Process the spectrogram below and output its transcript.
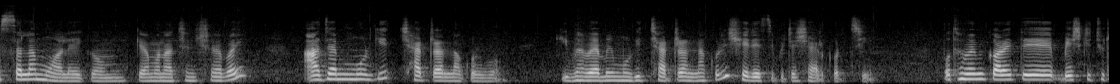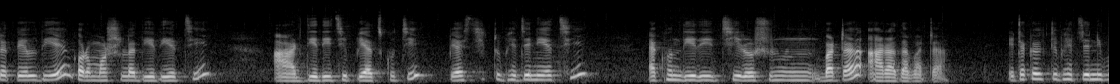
আসসালামু আলাইকুম। কেমন আছেন সবাই? আজ আমি মুরগির ছাট রান্না করব। কীভাবে আমি মুরগির ছাট রান্না করি সেই রেসিপিটা শেয়ার করছি। প্রথমে আমি কড়াইতে বেশ কিছুটা তেল দিয়ে গরম মশলা দিয়ে দিয়েছি। আর দিয়ে দিয়েছি পেঁয়াজ কুচি। পেঁয়াজটি একটু ভেজে নিয়েছি। এখন দিয়ে দিচ্ছি রসুন বাটা আর আদা বাটা। এটাকেও একটু ভেজে নিব।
